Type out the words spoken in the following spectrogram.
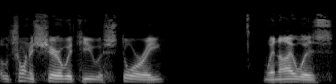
I just want to share with you a story. When I was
